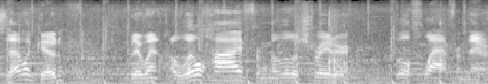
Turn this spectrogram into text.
So that looked good, but it went a little high from a little straighter, a little flat from there.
